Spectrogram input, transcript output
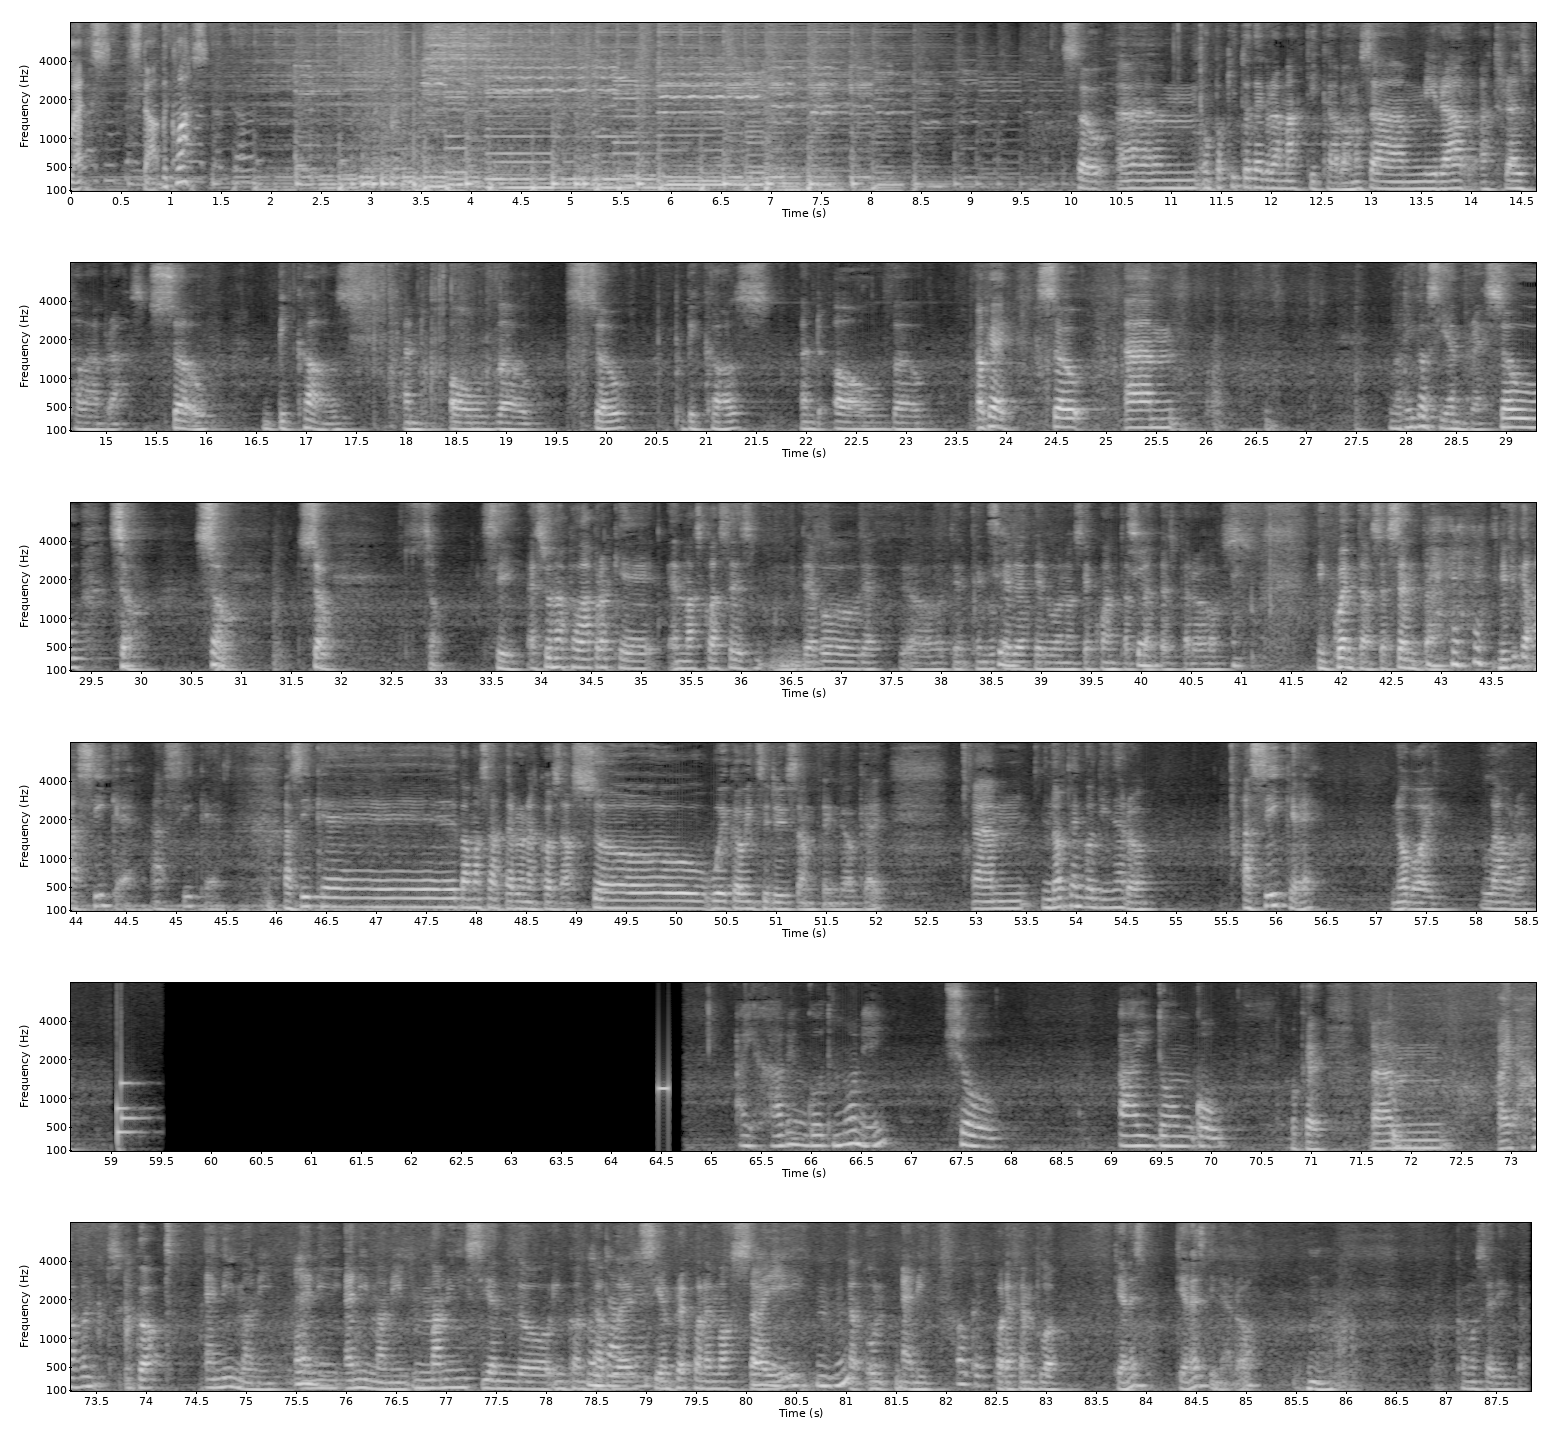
Let's start the class. So, um, un poquito de gramática. Vamos a mirar a tres palabras. So, because, and although. So, because, and although. Okay, so, um, lo digo siempre. So, so, so, so. So. Sí, es una palabra que en las clases debo te- tengo Sí. que decirlo no sé cuántas Sí. veces, pero 50, 60. Significa así que, así que. Así que vamos a hacer una cosa. So, we're going to do something, okay? Um, no tengo dinero. Así que no voy. Laura. I haven't got money, so I don't go. Okay. Um, I haven't got any money. Any, Any. any money. Money siendo incontable. Contable. Siempre ponemos ahí Ujú. eh, un any. Okay. Por ejemplo, ¿tienes, ¿tienes dinero? Mm. ¿Cómo se dice?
